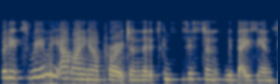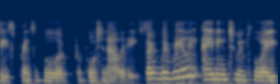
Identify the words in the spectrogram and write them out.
but it's really outlining our approach and that it's consistent with the ACNC's principle of proportionality. So we're really aiming to employ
